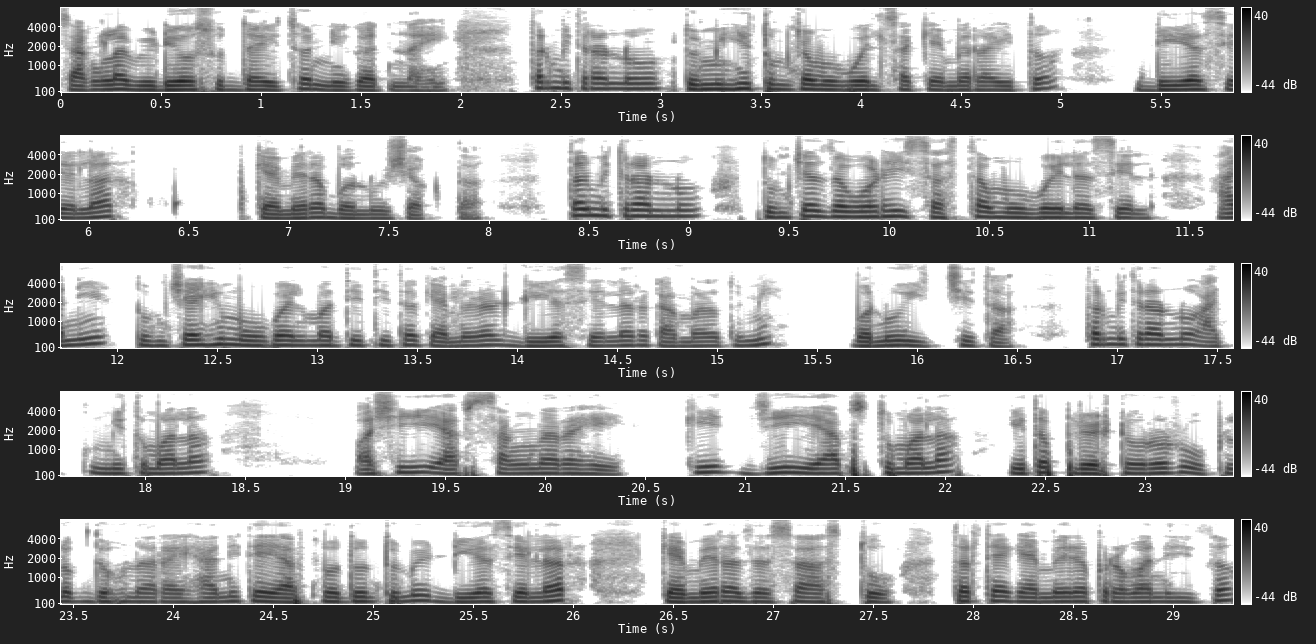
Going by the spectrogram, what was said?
चांगला व्हिडिओसुद्धा इथं निघत नाही. तर मित्रांनो तुम्हीही तुमच्या मोबाईलचा कॅमेरा इथं D S L R camera बनवू शकता. तर मित्रांनो तुमच्याजवळही सस्ता मोबाईल असेल आणि तुमच्याही मोबाईलमध्ये तिथं camera D S L R camera तुम्ही बनवू इच्छिता. तर मित्रांनो आज मी तुम्हाला अशी ॲप्स सांगणार आहे की जी ॲप्स तुम्हाला इथं प्लेस्टोरवर उपलब्ध होणार आहे आणि त्या ॲप्समधून तुम्ही D S L R camera जसा असतो तर त्या कॅमेऱ्याप्रमाणे इथं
